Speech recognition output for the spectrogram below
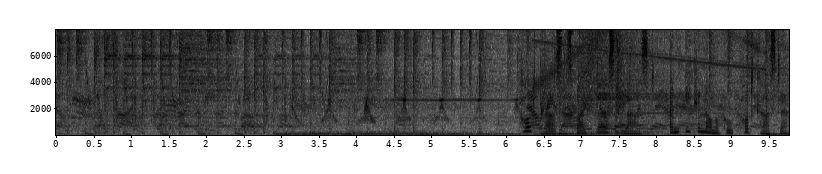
Don't, don't cry. Don't cry Podcasts by First Last, an economical podcaster.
